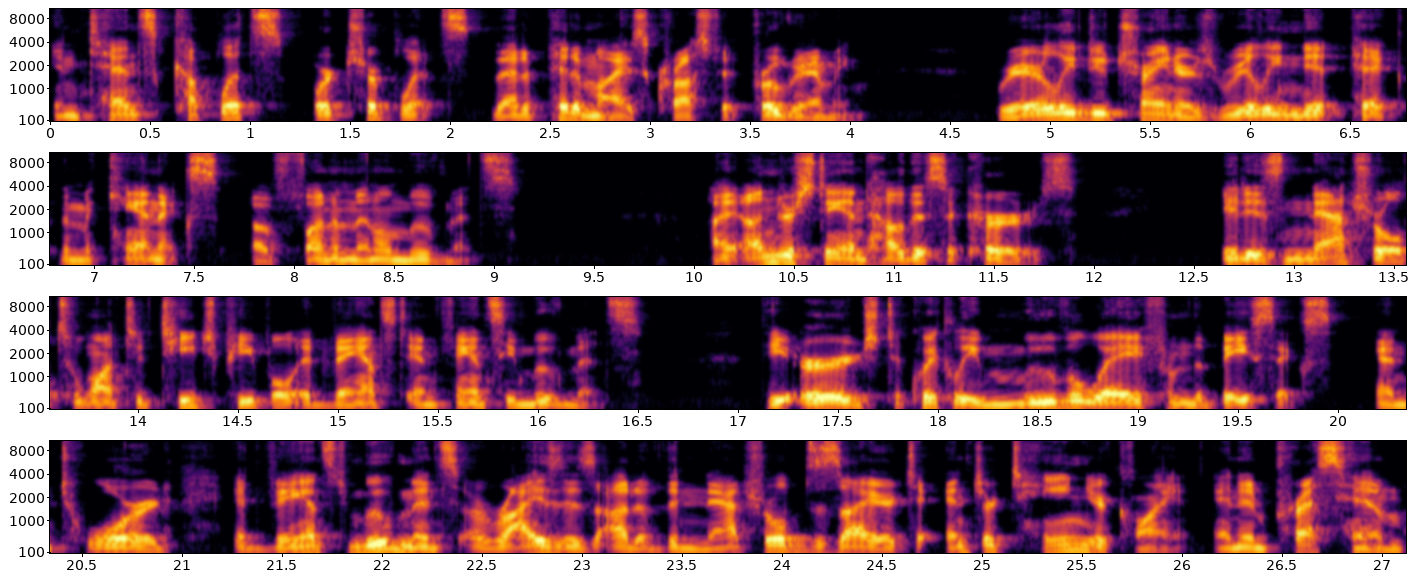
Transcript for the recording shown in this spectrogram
intense couplets or triplets that epitomize CrossFit programming. Rarely do trainers really nitpick the mechanics of fundamental movements. I understand how this occurs. It is natural to want to teach people advanced and fancy movements. The urge to quickly move away from the basics and toward advanced movements arises out of the natural desire to entertain your client and impress him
